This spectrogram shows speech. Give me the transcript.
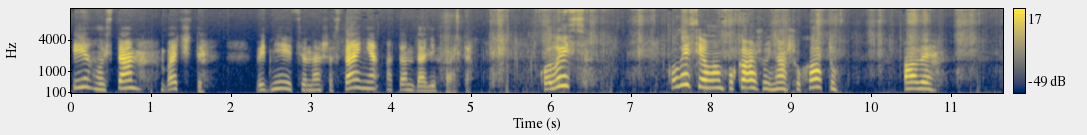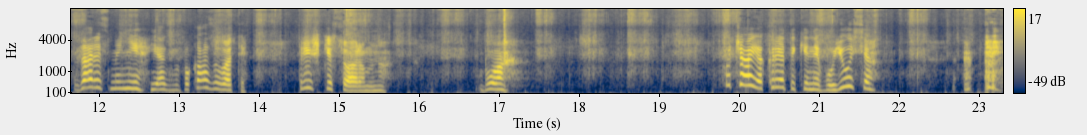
І ось там, бачите, видніється наша стайня, а там далі хата. Колись, колись я вам покажу і нашу хату, але зараз мені, як би показувати, трішки соромно. Бо, хоча я критики не боюся,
